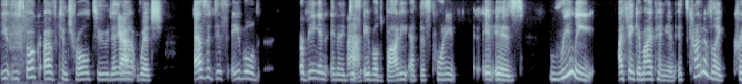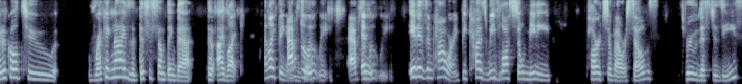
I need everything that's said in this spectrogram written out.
You you spoke of control too, Dana, Yeah. which as a disabled or being in, in a Uh-huh. disabled body at this point, it is really, I think, in my opinion, it's kind of like critical to recognize that this is something that that I like. I like being absolutely absolutely it is empowering because we've lost so many parts of ourselves through this disease.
